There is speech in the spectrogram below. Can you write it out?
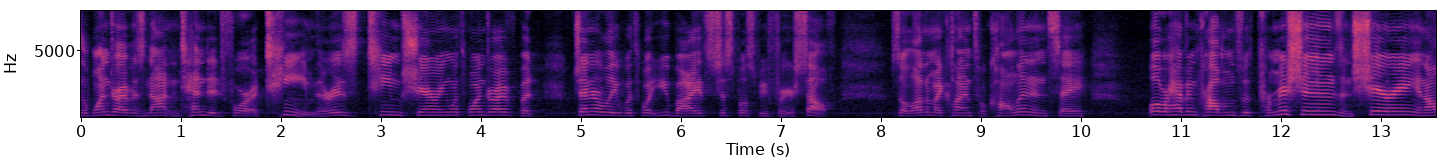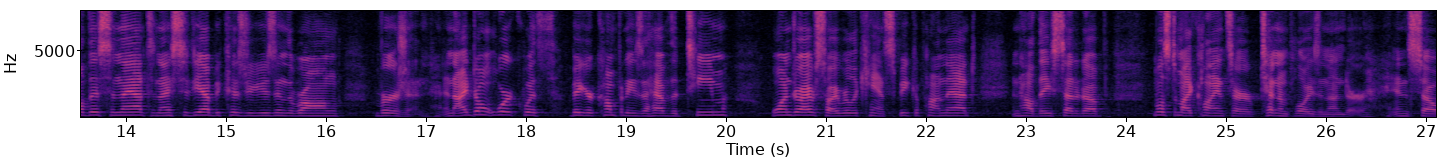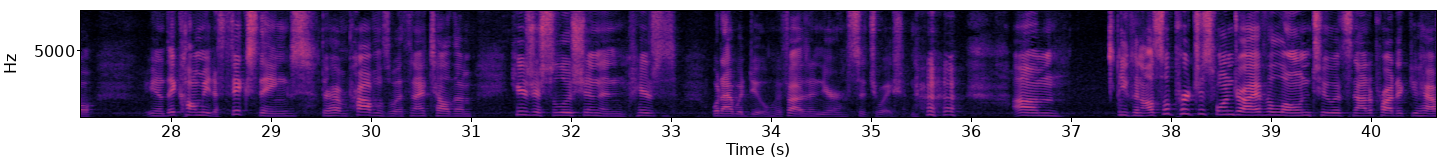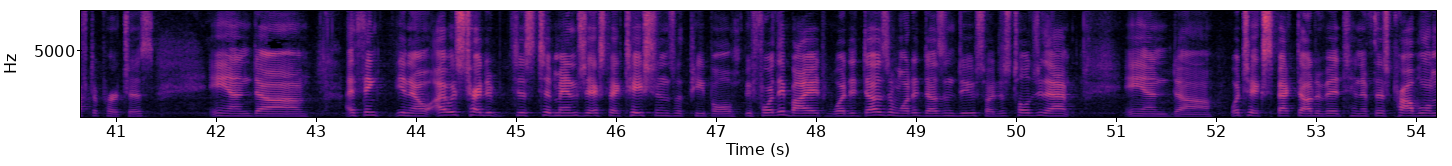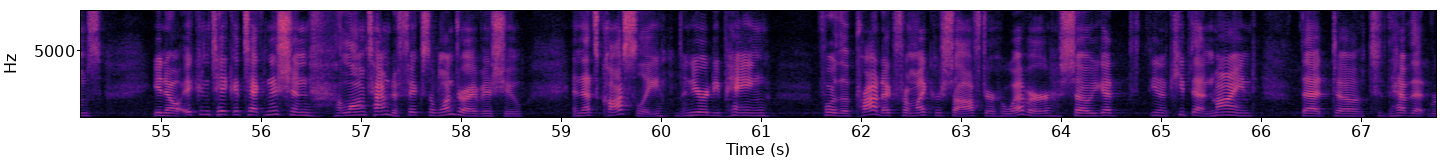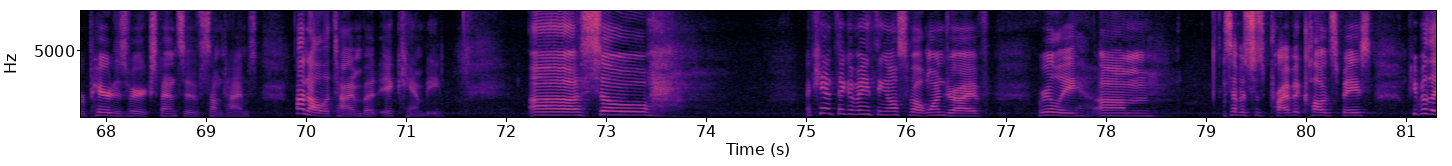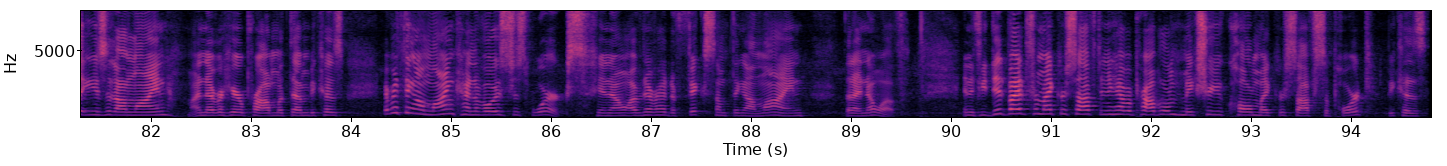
the OneDrive is not intended for a team. There is team sharing with OneDrive, but generally with what you buy, it's just supposed to be for yourself. So a lot of my clients will call in and say, well, we're having problems with permissions and sharing and all this and that. And I said, yeah, because you're using the wrong version. And I don't work with bigger companies that have the team OneDrive, so I really can't speak upon that and how they set it up. Most of my clients are 10 employees and under. And so, you know, they call me to fix things they're having problems with, and I tell them, here's your solution, and here's what I would do if I was in your situation. um, you can also purchase OneDrive alone too. It's not a product you have to purchase. And uh, I think you know I always try to just to manage the expectations with people before they buy it, what it does and what it doesn't do. So I just told you that, and uh, what to expect out of it. And if there's problems, you know it can take a technician a long time to fix a OneDrive issue, and that's costly. And you're already paying for the product from Microsoft or whoever. So you got you know keep that in mind that uh, to have that repaired is very expensive sometimes. Not all the time, but it can be. Uh, so I can't think of anything else about OneDrive, really. Um, except it's just private cloud space. People that use it online, I never hear a problem with them because everything online kind of always just works. You know, I've never had to fix something online that I know of. And if you did buy it from Microsoft and you have a problem, make sure you call Microsoft support because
